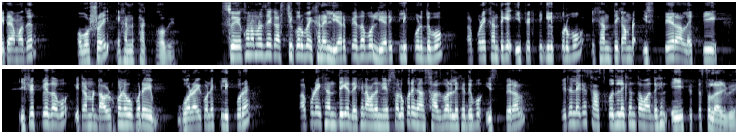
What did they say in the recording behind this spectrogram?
এটা আমাদের অবশ্যই এখানে থাকতে হবে। সো এখন আমরা যে কাজটি করব, এখানে লেয়ার পেয়ে যাব। লেয়ারে ক্লিক করে দেবো। তারপর এখান থেকে ইফেক্টে ক্লিক করব। এখান থেকে আমরা স্পেরাল একটি ইফেক্ট পেয়ে যাব। এটা আমরা ডাউনলোড করে নেব। পরে গোড়া আইকনে ক্লিক করে তারপরে এখান থেকে দেখেন আমাদের নেট চালু করে এখানে সার্চ বারে লিখে দেবো স্পেরাল এটা লিখে সার্চ করে দিলে কিন্তু আমাদের দেখেন এই ইফেক্টটা চলে আসবে।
